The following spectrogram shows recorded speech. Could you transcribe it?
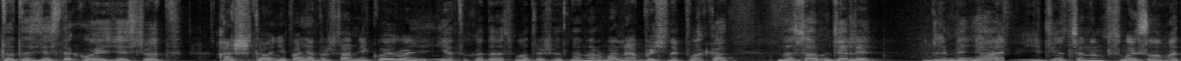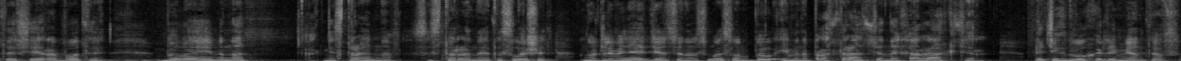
Что-то здесь такое есть вот... А что, непонятно, что там никакой иронии нету, когда смотришь, это нормальный, обычный плакат. На самом деле, для меня единственным смыслом этой всей работы было именно как ни странно со стороны это слышать, но для меня единственным смыслом был именно пространственный характер этих двух элементов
